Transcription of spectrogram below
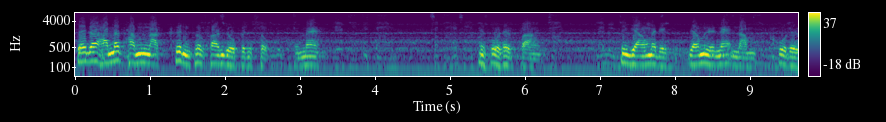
เป็นอรหันต์ทำหนักขึ้นเพื่อความอยู่เป็นสุขเห็นไหมนี่พูดให้ฟังที่ยังไม่ได้ยังไม่ได้แนะนำพูดให้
